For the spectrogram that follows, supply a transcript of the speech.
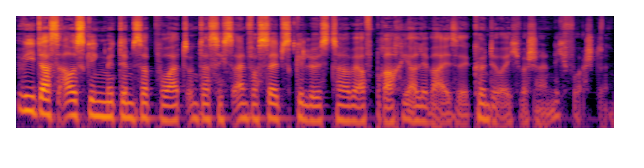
wie das ausging mit dem Support und dass ich es einfach selbst gelöst habe auf Brach brachiale Weise, könnt ihr euch wahrscheinlich vorstellen.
